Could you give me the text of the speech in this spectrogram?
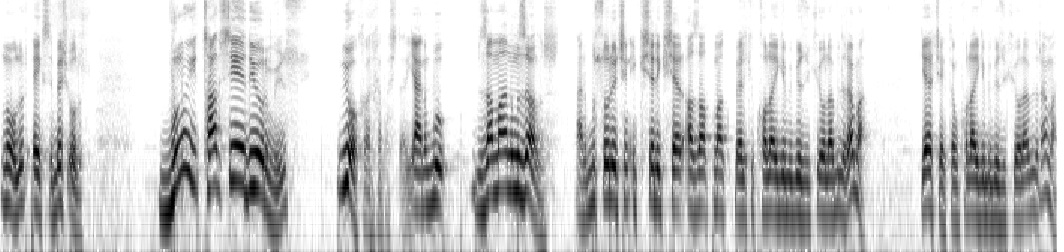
ne olur? Eksi 5 olur. Bunu tavsiye ediyor muyuz? Yok arkadaşlar. Yani bu zamanımızı alır. Yani bu soru için ikişer ikişer azaltmak belki kolay gibi gözüküyor olabilir ama gerçekten kolay gibi gözüküyor olabilir ama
